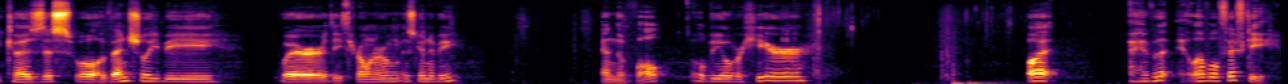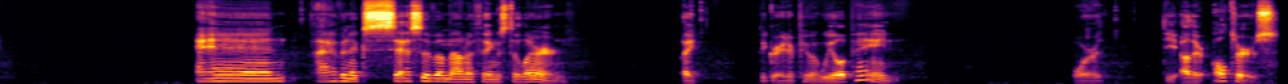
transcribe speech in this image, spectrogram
because this will eventually be where the throne room is going to be and the vault will be over here but I have it level 50 and I have an excessive amount of things to learn like the greater wheel of pain or the other altars.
